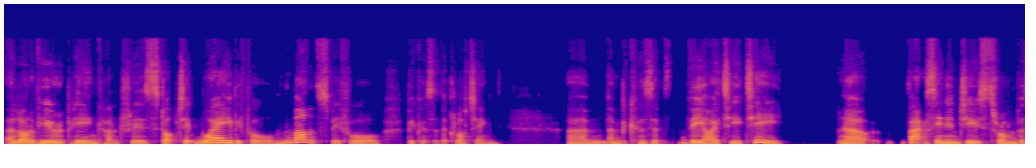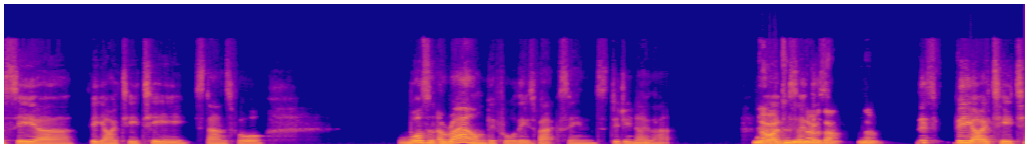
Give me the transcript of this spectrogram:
a lot of European countries stopped it way before, months before, because of the clotting um, and because of VITT. Now, vaccine induced thrombocythemia, VITT stands for, wasn't around before these vaccines. Did you know that? No, I Um, didn't so know this- that. No. This VITT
